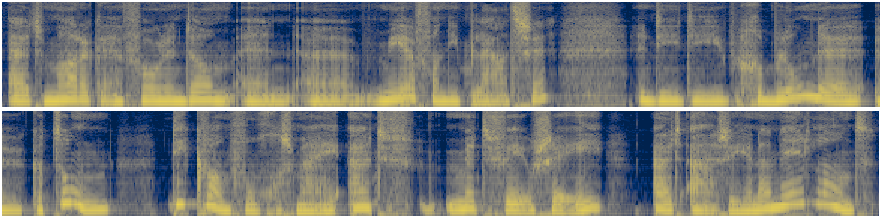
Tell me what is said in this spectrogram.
uit Marken en Volendam en eh, meer van die plaatsen, die, die gebloemde eh, katoen, die kwam volgens mij uit, met de VOC uit Azië naar Nederland.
